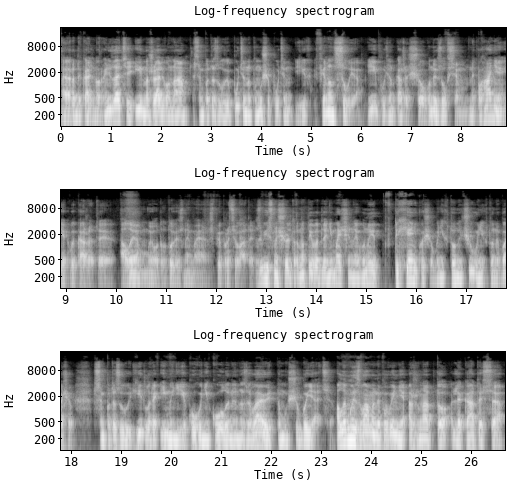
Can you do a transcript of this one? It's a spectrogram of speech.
радикальна організація, і, на жаль, вона симпатизує Путіну, тому що Путін їх фінансує. І Путін каже, що вони зовсім непогані, як ви кажете, але ми от готові з ними співпрацювати. Звісно, що альтернатива для Німеччини вони тихенько, щоб ніхто не чув, ніхто не бачив, симпатизують Гітлера, імені якого ніколи не називають, тому що бояться. Але ми з вами не повинні аж надто лякатися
